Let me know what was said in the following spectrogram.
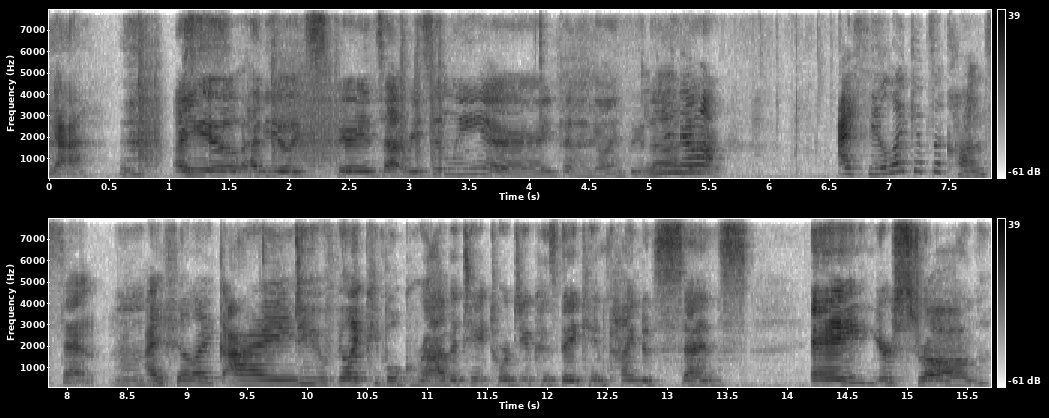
Yeah. Are you have you experienced that recently or are you kind of going through that You know, or- i feel like it's a constant. Mm. i feel like i do you feel like people gravitate towards you because they can kind of sense a you're strong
